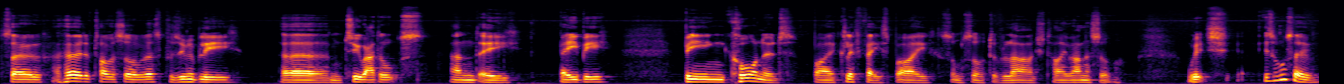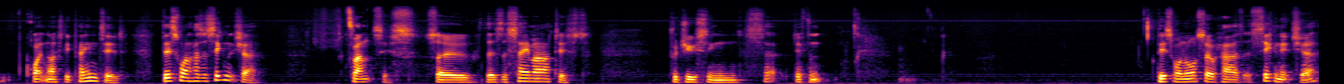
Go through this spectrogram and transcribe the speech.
So a herd of Torosaurus, presumably um, two adults and a baby, being cornered by a cliff face by some sort of large tyrannosaur, which is also quite nicely painted. This one has a signature, Francis. So there's the same artist producing different. This one also has a signature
